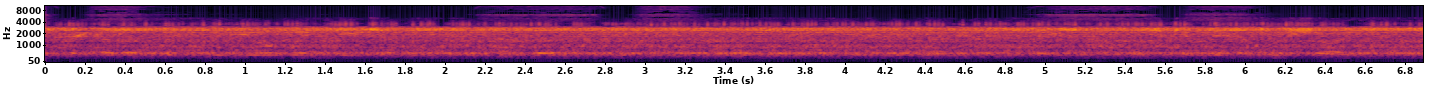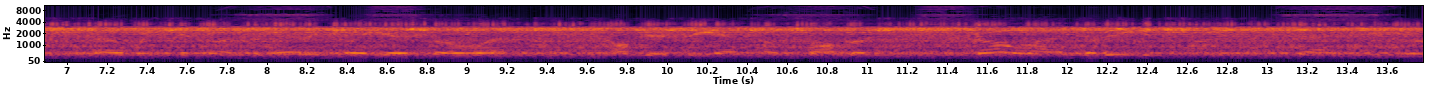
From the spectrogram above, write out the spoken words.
listening a little bit to you with the jumping too short uh, with the North America here, so uh, obviously had some problems. So uh, the biggest uh, to you,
